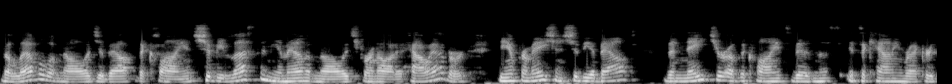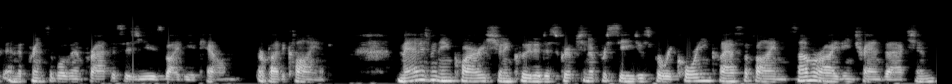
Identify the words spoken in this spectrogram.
The level of knowledge about the client should be less than the amount of knowledge for an audit. However, the information should be about the nature of the client's business, its accounting records, and the principles and practices used by the accountant or by the client. Management inquiries should include a description of procedures for recording, classifying, and summarizing transactions,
